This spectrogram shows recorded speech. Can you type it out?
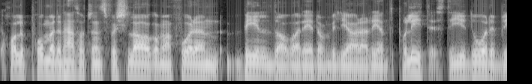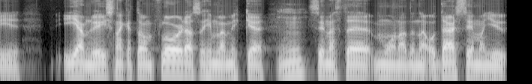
håller på med den här sortens förslag och man får en bild av vad det är de vill göra rent politiskt. Det är ju då det blir, igen, vi har ju snackat om Florida så himla mycket senaste månaderna och där ser man ju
